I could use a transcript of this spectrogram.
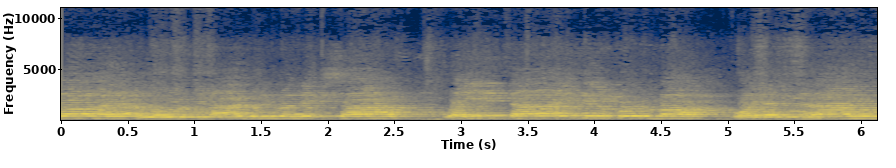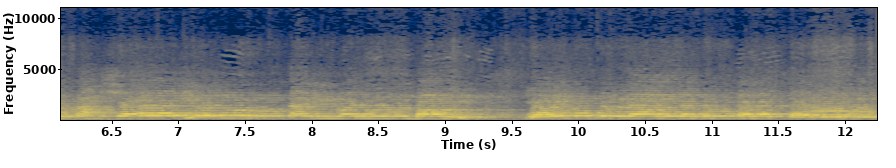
الله يأمر بالعدل والإحسان وإيتاء ذي القربى وينهى عن الفحشاء والمنكر والبغي. يعظكم لعلكم تذكرون.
